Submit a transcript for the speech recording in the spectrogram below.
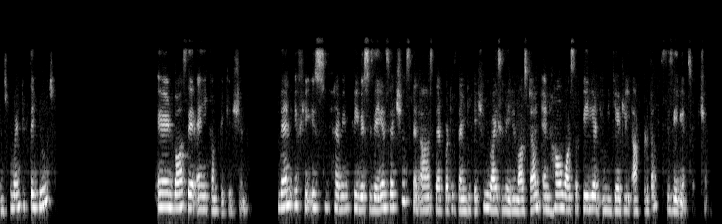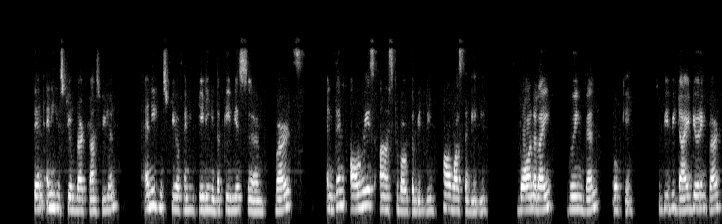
instrument if they used. And was there any complication? Then if she is having previous cesarean sections, then ask that what is the indication why cesarean was done and how was the period immediately after the cesarean section. Then any history of blood transfusion, any history of any bleeding in the previous uh, births, and then always ask about the baby. How was the baby? Born alive, doing well, okay. So baby died during birth,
